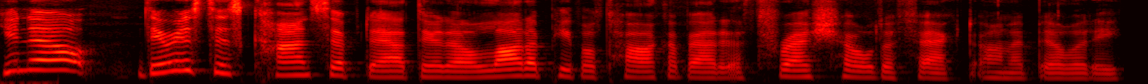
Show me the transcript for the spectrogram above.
You know, there is this concept out there that a lot of people talk about a threshold effect on ability.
